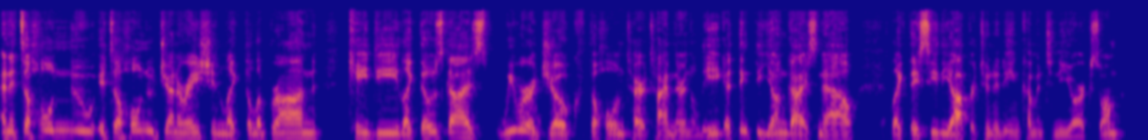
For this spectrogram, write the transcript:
and it's a whole new it's a whole new generation. Like the LeBron, KD, like those guys, we were a joke the whole entire time they're in the league. I think the young guys now, like they see the opportunity and coming to New York. So I'm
